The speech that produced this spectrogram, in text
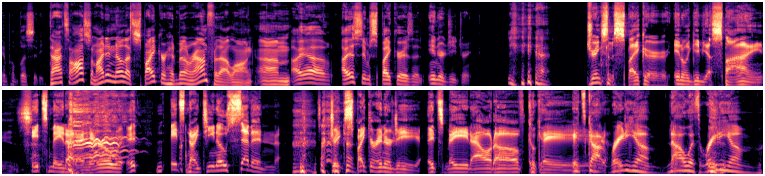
in publicity. That's awesome. I didn't know that Spyker had been around for that long. Um, I uh I assume Spyker is an energy drink. yeah. Drink some Spyker. It'll give you spines. It's made out of heroin. It it's 1907. Drink Spyker Energy. It's made out of cocaine. It's got radium. Now with radium.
